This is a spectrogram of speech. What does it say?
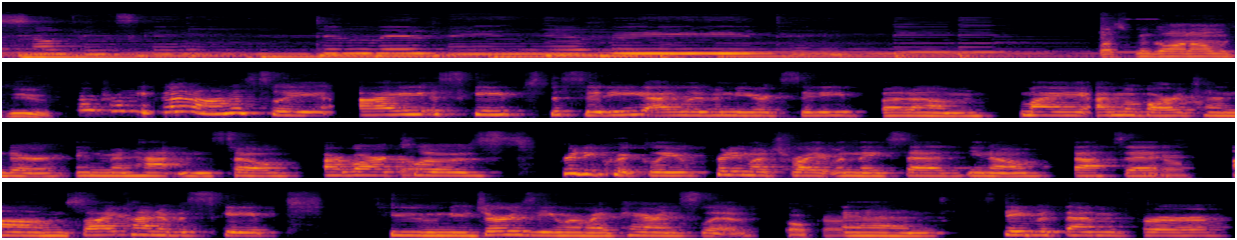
something's gained in living every day. What's been going on with you? I'm pretty good, honestly. I escaped the city. I live in New York City, but um, my I'm a bartender in Manhattan, so our bar Okay. closed pretty quickly, pretty much right when they said, you know, that's it. Yeah. Um, so I kind of escaped to New Jersey, where my parents live, Okay. and stayed with them for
